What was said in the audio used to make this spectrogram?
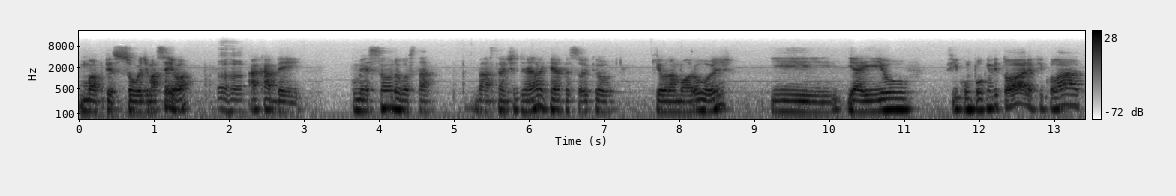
uma pessoa de Maceió. Uhum. Acabei começando a gostar bastante dela, que é a pessoa que eu, que eu namoro hoje. E, e aí eu fico um pouco em Vitória, fico lá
